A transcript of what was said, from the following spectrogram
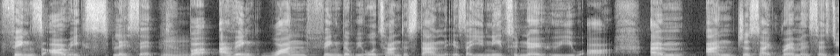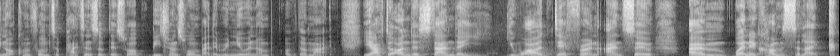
things are explicit. Mm. But I think one thing that we ought to understand is that you need to know who you are. Um, and just like Romans says, do not conform to patterns of this world, be transformed by the renewing of, of the mind. You have to understand that you are different. And so um, when it comes to like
